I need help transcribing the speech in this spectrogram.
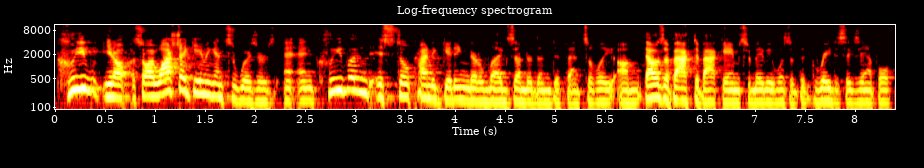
Cleveland, you know, so I watched that game against the Wizards, and, and Cleveland is still kind of getting their legs under them defensively. Um, that was a back-to-back game, so maybe it wasn't the greatest example.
